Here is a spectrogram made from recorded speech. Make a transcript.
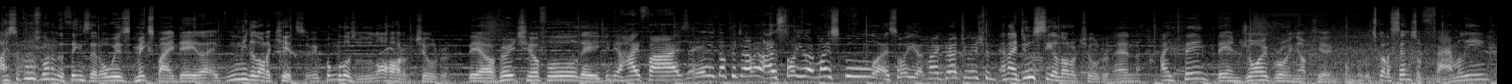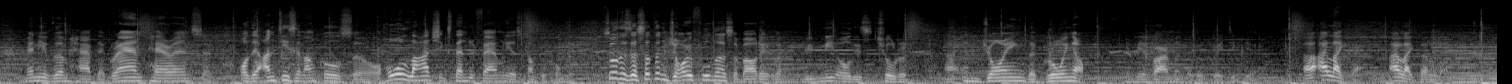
I suppose one of the things that always makes my day, like, we meet a lot of kids. I mean, Punggol has a lot of children. They are very cheerful, they give you high fives. Hey, Dr. Janil, I saw you at my school, I saw you at my graduation. And I do see a lot of children, and I think they enjoy growing up here in Punggol. It's got a sense of family. Many of them have their grandparents and, or their aunties and uncles. Uh, a whole large extended family has come to Punggol. So there's a certain joyfulness about it when we meet all these children uh, enjoying the growing up in the environment that we're creating here. Uh, I like that. I like that a lot.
